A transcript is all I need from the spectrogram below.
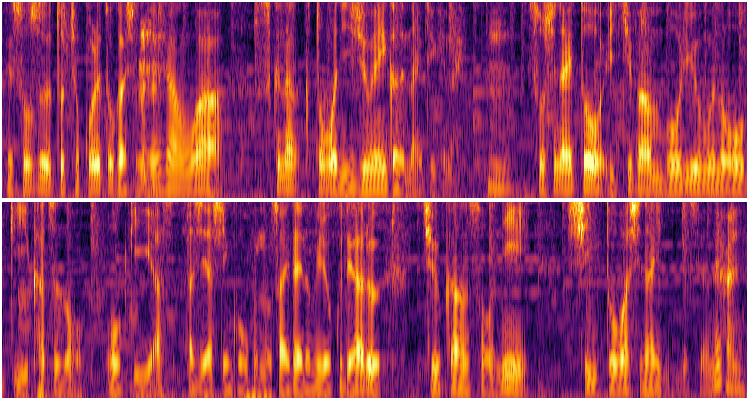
い、でそうするとチョコレート菓子の値段は少なくとも20円以下でないといけない、うん、そうしないと一番ボリュームの大きいかつの大きいアジア新興国の最大の魅力である中間層に浸透はしないんですよね。はいはい。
